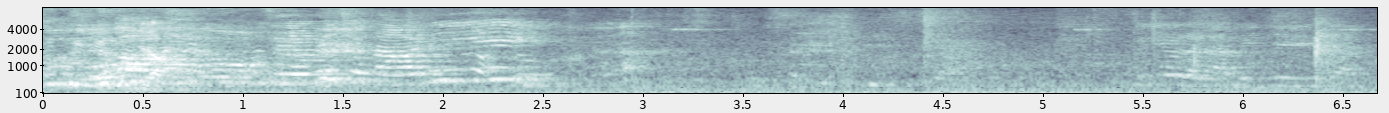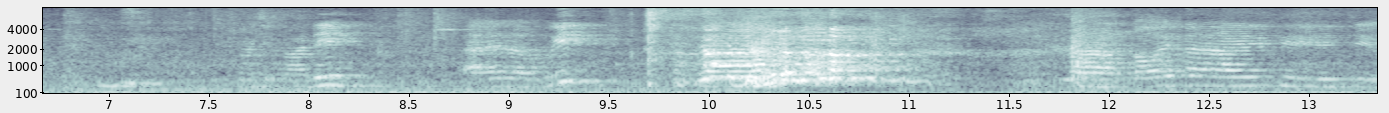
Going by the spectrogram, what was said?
Ôi giời ơi, Diệu biết cho nói đi bây giờ là làm cái gì vậy Mà chị nói đi đây là quýt À, là tối nay thì chị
